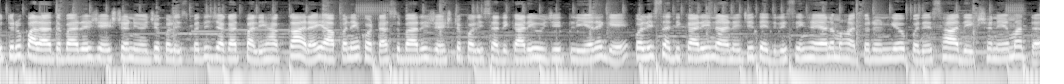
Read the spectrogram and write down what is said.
උතුරු පළාත භාරයේ ජ්‍යෙෂ්ඨ නියෝජ්‍ය පොලිස්පති ජගත් පලිහක්කාර යාපනයේ කොටස් භාරයේ ජ්‍යෙෂ්ඨ පොලිස් අධිකාරී උජිත් ලියනගේ පොලිස් අධිකාරී නානජිත් එදිරිසිංහ යන මහත්වරුන්ගේ උපදෙස් හා අධීක්ෂණය මත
